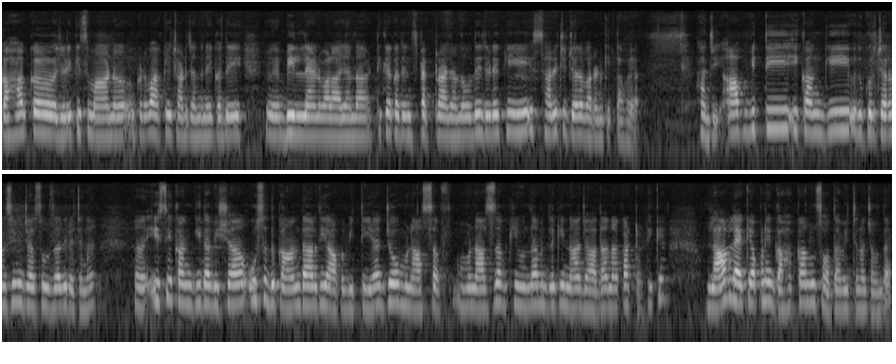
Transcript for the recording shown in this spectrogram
ਗਾਹਕ ਜਿਹੜੇ ਕਿ ਸਮਾਨ ਕਢਵਾ ਕੇ ਛੱਡ ਜਾਂਦੇ ਨੇ, ਕਦੇ ਬਿੱਲ ਲੈਣ ਵਾਲਾ ਆ ਜਾਂਦਾ, ਠੀਕ ਹੈ, ਕਦੇ ਇੰਸਪੈਕਟਰ ਆ ਜਾਂਦਾ, ਉਹਦੇ ਜਿਹੜੇ ਕਿ ਸਾਰੀ ਚੀਜ਼ਾਂ ਦਾ ਵਰਣਨ ਕੀਤਾ ਹੋਇਆ। ਹਾਂਜੀ, ਆਪ ਵਿੱਤੀ ਇਕਾਂਗੀ ਗੁਰਚਰਨ ਸਿੰਘ ਜਾਸੂਜ਼ਾ ਦੀ ਰਚਨਾ। ਇਸ ਇਕਾਂਗੀ ਦਾ ਵਿਸ਼ਾ ਉਸ ਦੁਕਾਨਦਾਰ ਦੀ ਆਪ ਵਿੱਤੀ ਹੈ, ਜੋ ਮੁਨਾਸਬ ਮੁਨਾਸਬ ਕੀ ਹੁੰਦਾ, ਮਤਲਬ ਕਿ ਨਾ ਜ਼ਿਆਦਾ, ਨਾ ਘੱਟ, ਠੀਕ ਹੈ? ਲਾਭ ਲੈ ਕੇ ਆਪਣੇ ਗਾਹਕਾਂ ਨੂੰ ਸੌਦਾ ਵੇਚਣਾ ਚਾਹੁੰਦਾ ਹੈ।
